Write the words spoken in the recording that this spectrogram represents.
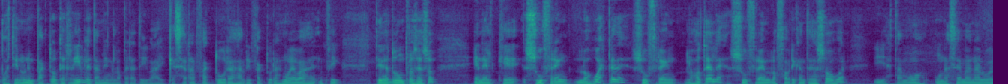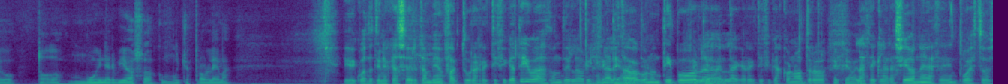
pues tiene un impacto terrible también en la operativa. Hay que cerrar facturas, abrir facturas nuevas, en fin, tiene todo un proceso en el que sufren los huéspedes, sufren los hoteles, sufren los fabricantes de software y estamos una semana luego todos muy nerviosos, con muchos problemas y cuando tienes que hacer también facturas rectificativas, donde la original estaba con un tipo, la, que rectificas con otro, las declaraciones de impuestos.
